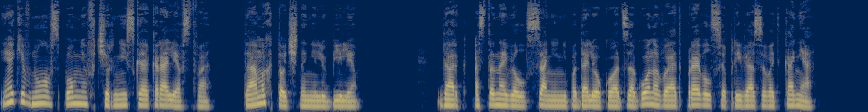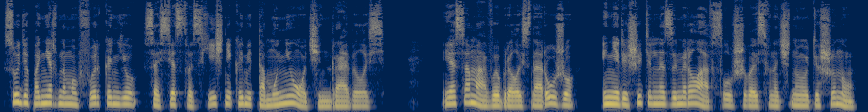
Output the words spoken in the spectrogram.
Я кивнула, вспомнив Чернийское королевство. Там их точно не любили. Дарк остановил Сани неподалеку от загонов и отправился привязывать коня. Судя по нервному фырканью, соседство с хищниками тому не очень нравилось. Я сама выбралась наружу и нерешительно замерла, вслушиваясь в ночную тишину.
